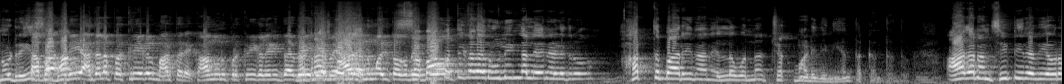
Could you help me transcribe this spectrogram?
ನೋಡ್ರಿ, ಸಭಾಪತಿ ಸಭಾ- ಅದೆಲ್ಲ ಪ್ರಕ್ರಿಯೆಗಳು ಮಾಡ್ತಾರೆ. ಕಾನೂನು ಪ್ರಕ್ರಿಯೆಗಳು ಏನಿದ್ದಾವೆ ಅನುಮತಿ ತಗೋಬೇಕು? ಸಭಾಪತಿಗಳ ರೂಲಿಂಗ್ ಅಲ್ಲಿ ಏನ್ ಹೇಳಿದ್ರು? ಹತ್ತು ಬಾರಿ ನಾನು ಎಲ್ಲವನ್ನ ಚೆಕ್ ಮಾಡಿದ್ದೀನಿ ಅಂತಕ್ಕಂಥದ್ದು. ಆಗ ನಾನು ಸಿ ಟಿ ರವಿ ಅವರ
